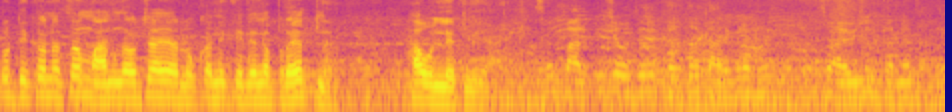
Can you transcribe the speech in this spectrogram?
तो टिकवण्याचा मानगावच्या या लोकांनी केलेला प्रयत्न हा उल्लेखनीय आहे. सर वतीने खरं तर कार्यक्रमाचं आयोजन करण्यात आलं.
